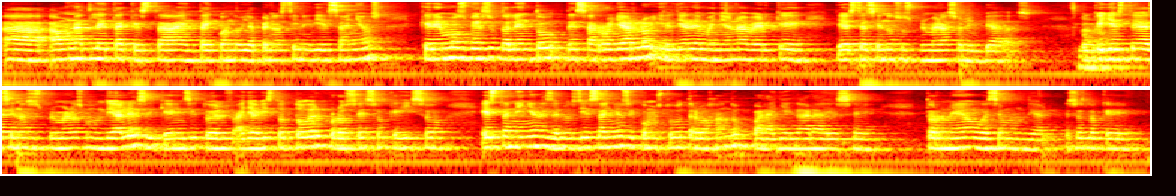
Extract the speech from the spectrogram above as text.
a, a un atleta que está en taekwondo y apenas tiene 10 años, queremos ver su talento, desarrollarlo y el día de mañana ver que ya esté haciendo sus primeras olimpiadas. Claro. O que ya esté haciendo sus primeros mundiales y que en situ él haya visto todo el proceso que hizo esta niña desde los 10 años y cómo estuvo trabajando para llegar a ese torneo o ese mundial. Eso es lo que,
